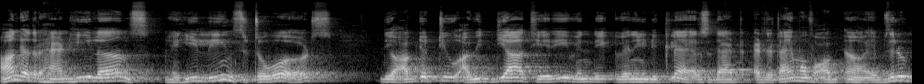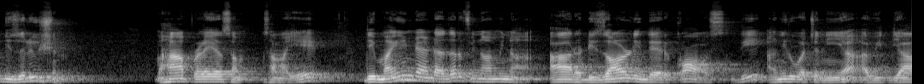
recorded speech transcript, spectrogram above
On the other hand, he leans towards the objective avidya theory when, he declares that at the time of uh, absolute dissolution, ಮಹಾಪ್ರಳಯ ಸಮ ಸಮಯೇ the mind and other phenomena are dissolved in their cause the anirvachaniya avidya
